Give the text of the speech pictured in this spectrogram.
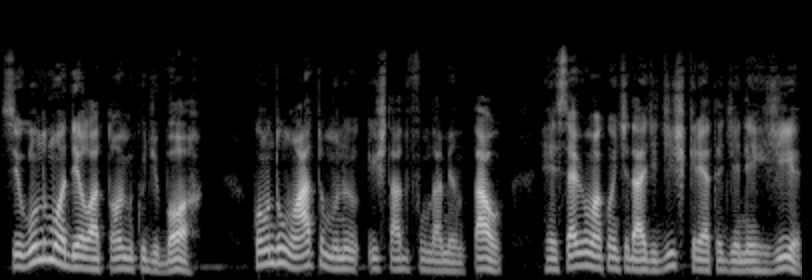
Segundo o modelo atômico de Bohr, quando um átomo no estado fundamental recebe uma quantidade discreta de energia,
